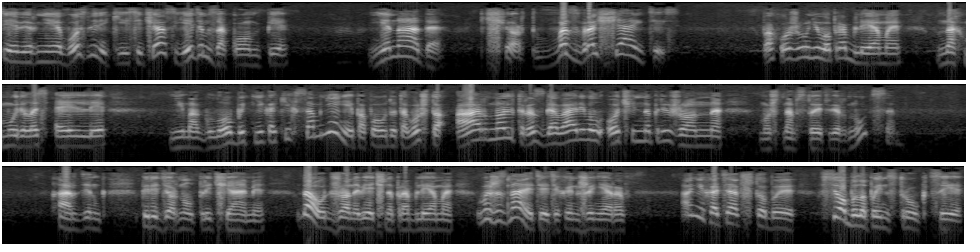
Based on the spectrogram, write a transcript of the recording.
севернее, возле реки. Сейчас едем за компи». «Не надо! Черт, возвращайтесь!» «Похоже, у него проблемы», — нахмурилась Элли. Не могло быть никаких сомнений по поводу того, что Арнольд разговаривал очень напряженно. Может, нам стоит вернуться? Хардинг передернул плечами. «Да, у Джона вечно проблемы. Вы же знаете этих инженеров. Они хотят, чтобы все было по инструкции».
